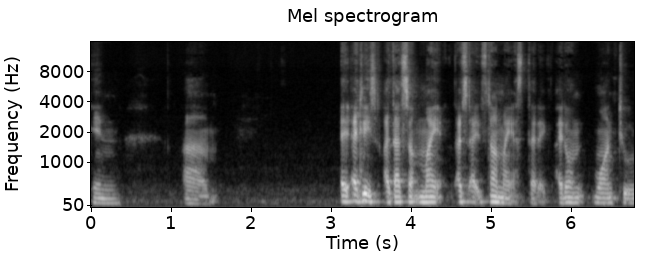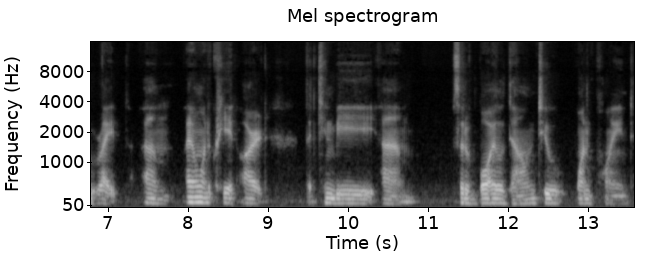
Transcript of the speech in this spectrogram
in um, at, least uh, that's not my it's not my aesthetic. I don't want to write. Um, I don't want to create art that can be um, sort of boiled down to one point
